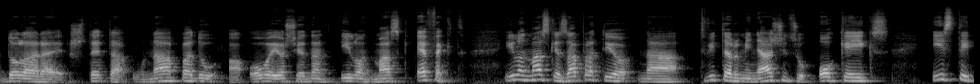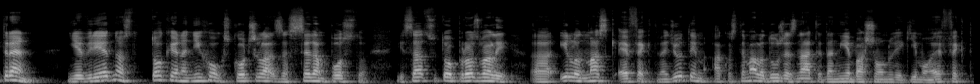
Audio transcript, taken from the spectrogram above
dolara je šteta u napadu, a ovo je još jedan Elon Musk efekt. Elon Musk je zapratio na Twitteru mjenjačnicu OKX. Isti tren je vrijednost tokena njihovog skočila za 7%. I sad su to prozvali uh, Elon Musk efekt. Međutim, ako ste malo duže znate da nije baš on uvijek imao efekt,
